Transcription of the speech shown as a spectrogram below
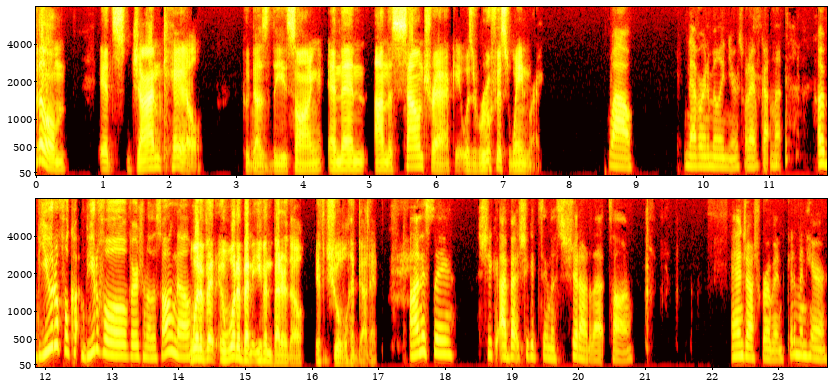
film, it's John Cale who does mm. the song, and then on the soundtrack, it was Rufus Wainwright. Wow, never in a million years would I have gotten that. A beautiful, beautiful version of the song, though. Would have been it would have been even better though if Jewel had done it. Honestly, she I bet she could sing the shit out of that song and Josh Groban. Get him in here.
